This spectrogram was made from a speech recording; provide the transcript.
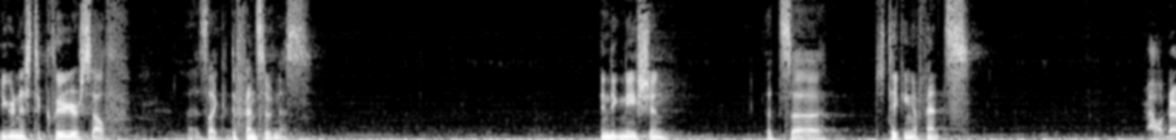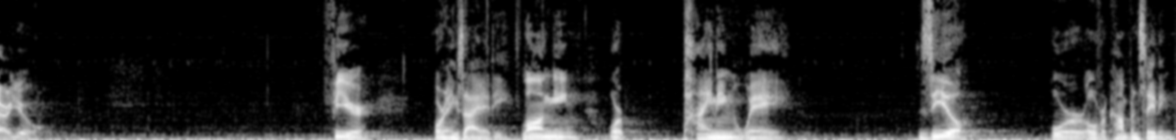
Eagerness to clear yourself is like defensiveness. Indignation, that's uh, just taking offense. How dare you? Fear or anxiety, longing or pining away, zeal or overcompensating,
